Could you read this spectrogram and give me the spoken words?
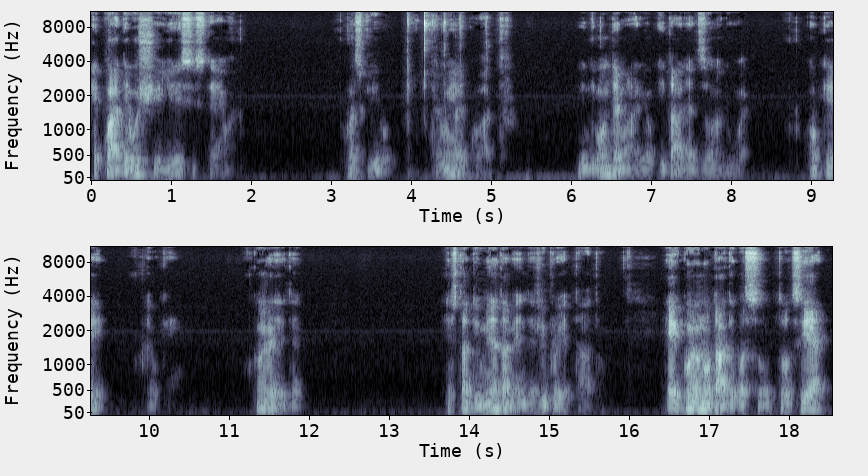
e qua devo scegliere il sistema. Qua scrivo 3004 quindi Monte Mario Italia zona 2 ok? Ok. Come vedete è stato immediatamente riproiettato. E come notate qua sotto si è,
